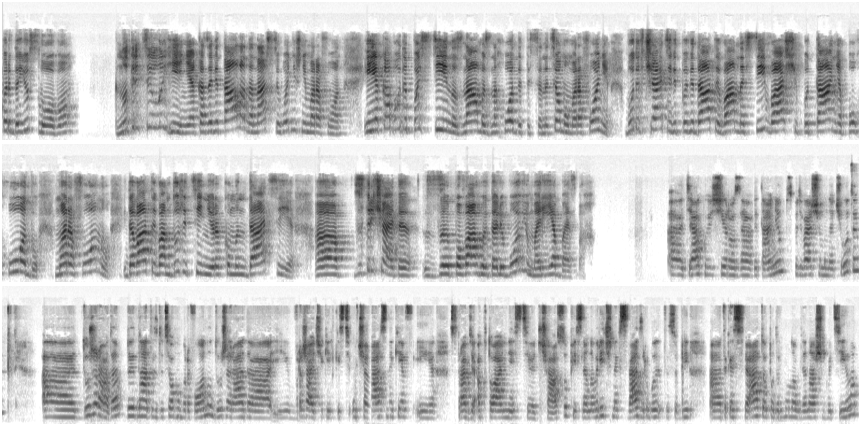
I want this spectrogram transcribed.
передаю слово нутриціологині, яка завітала на наш сьогоднішній марафон, і яка буде постійно з нами знаходитися на цьому марафоні, буде в чаті відповідати вам на всі ваші питання по ходу марафону і давати вам дуже цінні рекомендації. Зустрічайте з повагою та любов'ю Марія Безбах. Дякую щиро за вітання. Сподіваюся, що мене чути. Дуже рада доєднатися до цього марафону. Дуже рада і вражаюча кількість учасників, і справді актуальність часу після новорічних свят зробити собі таке свято, подарунок для нашого тіла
